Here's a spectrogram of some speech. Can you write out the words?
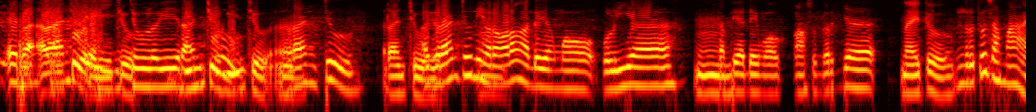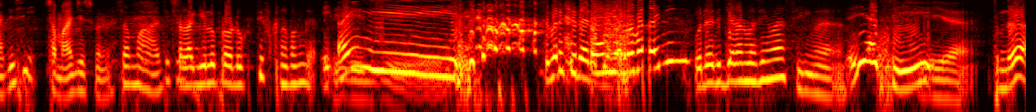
Eh, Ra- rancu, ya, rancu. rincu lagi rancu. Gincu, gincu. Ah. Rancu. Rancu Agak ya. rancu nih orang-orang ada yang mau kuliah, Hmm. tapi ada yang mau langsung kerja. nah itu Menurut lu sama aja sih. sama aja sebenarnya Sama aja. selagi lu produktif kenapa enggak Eh, anjing. sebenarnya sudah ada jalan, banget anjing. udah di jalan masing-masing mas Iya sih. iya Sebenarnya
